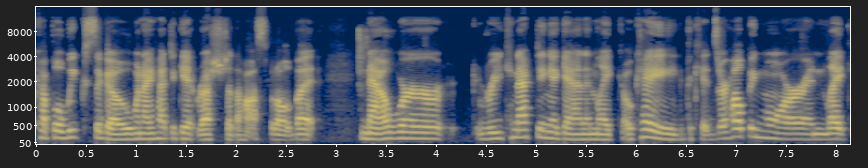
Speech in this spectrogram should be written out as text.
couple weeks ago when i had to get rushed to the hospital but now we're reconnecting again and like okay the kids are helping more and like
